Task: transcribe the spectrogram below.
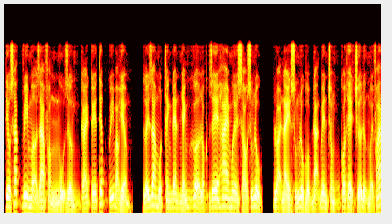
tiêu sắc vi mở ra phòng ngủ giường, cái kế tiếp quỹ bảo hiểm lấy ra một thanh đen nhánh gờ lọc d 26 súng lục, loại này súng lục hộp đạn bên trong có thể chứa được mười phát.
